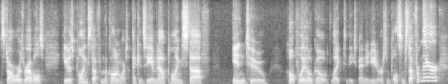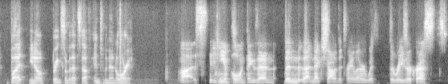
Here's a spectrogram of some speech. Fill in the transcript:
Star Wars Rebels. He was pulling stuff from the Clone Wars. I can see him now pulling stuff into. Hopefully, he'll go like to the expanded universe and pull some stuff from there. But you know, bring some of that stuff into the Mandalorian. Uh, speaking of pulling things in, the that next shot of the trailer with the Razor Crests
